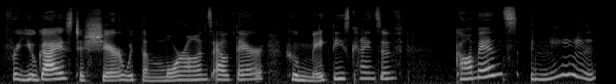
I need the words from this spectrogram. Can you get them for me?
for you guys to share with the morons out there who make these kinds of comments mm,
